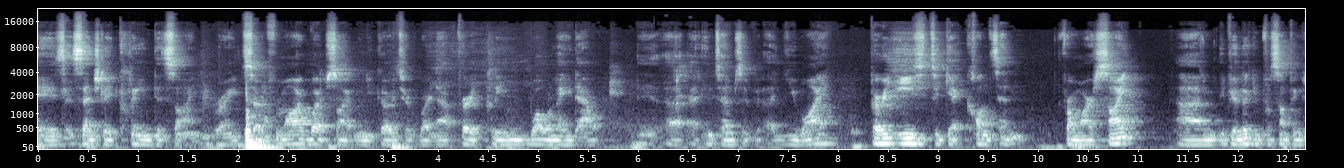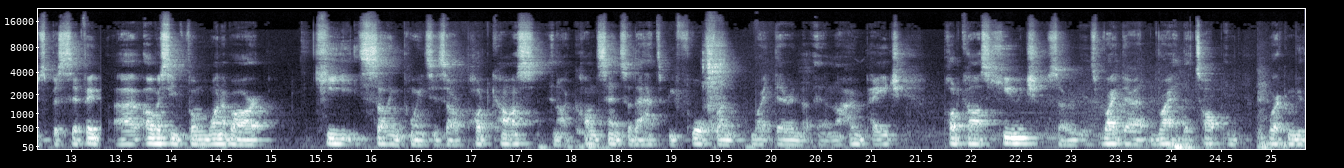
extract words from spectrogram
is essentially a clean design, right? So from our website, when you go to it right now, very clean, well laid out uh, in terms of UI, very easy to get content from our site. Um, if you're looking for something specific, uh, obviously from one of our key selling points is our podcast and our content. So that had to be forefront right there in the, in the homepage. Podcast huge, so it's right there, right at the top, working with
